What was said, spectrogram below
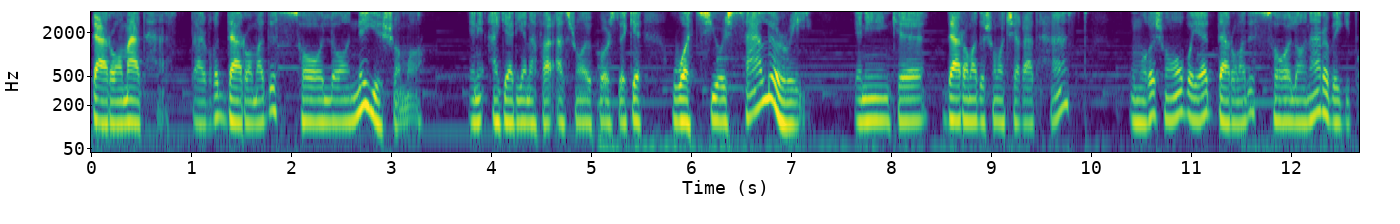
درآمد هست. در واقع درآمد سالانه شما. یعنی اگر یه نفر از شما بپرسه که what's your salary یعنی اینکه درآمد شما چقدر هست اون موقع شما باید درآمد سالانه رو بگید.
